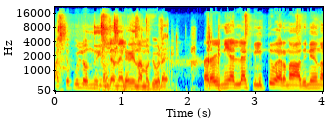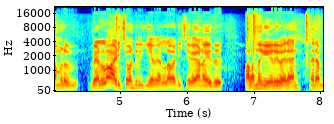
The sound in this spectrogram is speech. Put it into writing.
പച്ചപ്പുല്ലൊന്നും ഇല്ല നിലവിൽ നമുക്കിവിടെ. അന്നേരം ഇനിയെല്ലാം കിളുത്ത് വരണം. അതിന് നമ്മൾ വെള്ളം അടിച്ചുകൊണ്ടിരിക്കുക വെള്ളം അടിച്ച് വേണം ഇത് വളർന്നു കയറി വരാൻ. നേരം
